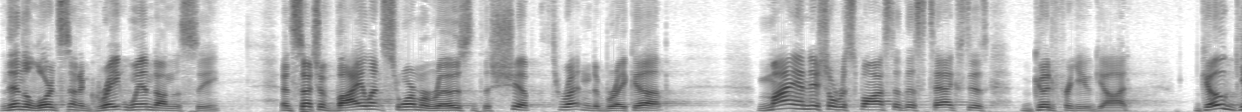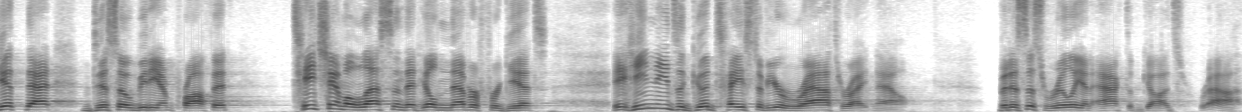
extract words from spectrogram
Then the Lord sent a great wind on the sea and such a violent storm arose that the ship threatened to break up. My initial response to this text is good for you, God. Go get that disobedient prophet. Teach him a lesson that he'll never forget. He needs a good taste of your wrath right now. But is this really an act of God's wrath?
